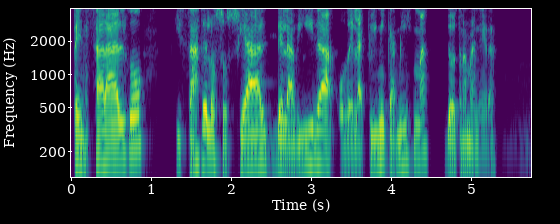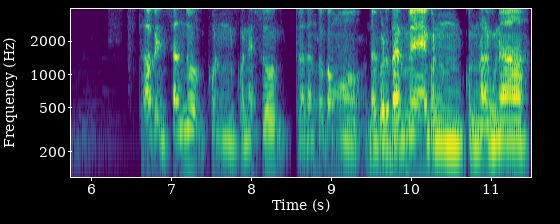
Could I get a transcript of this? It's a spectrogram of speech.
pensar algo quizás de lo social, de la vida o de la clínica misma de otra manera. Estaba pensando con, con eso, tratando como de acordarme con, con algunas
